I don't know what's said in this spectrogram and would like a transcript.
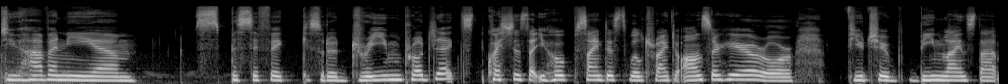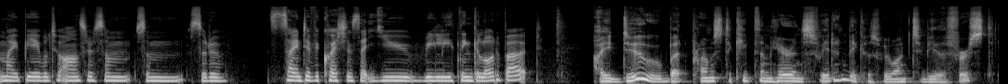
Do you have any um, specific sort of dream projects, questions that you hope scientists will try to answer here, or future beamlines that might be able to answer some some sort of scientific questions that you really think a lot about? I do, but promise to keep them here in Sweden because we want to be the first.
